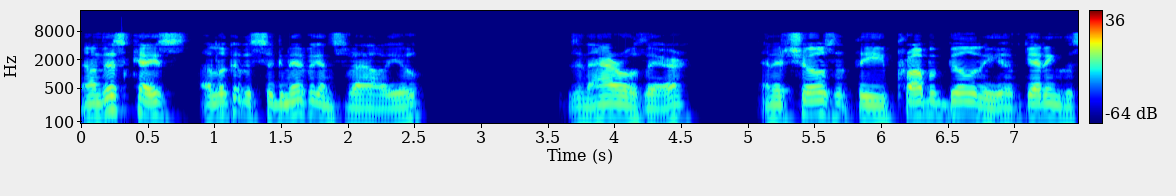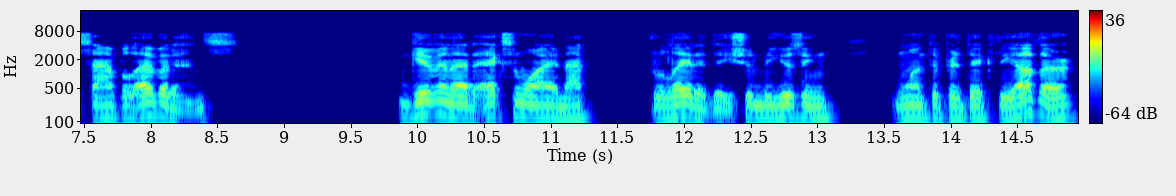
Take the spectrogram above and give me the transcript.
Now in this case, I look at the significance value. There's an arrow there, and it shows that the probability of getting the sample evidence, given that x and y are not related, that you shouldn't be using one to predict the other,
